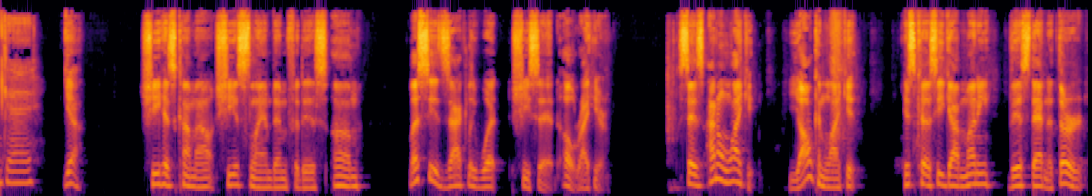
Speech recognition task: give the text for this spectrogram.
Okay. Yeah. She has come out. She has slammed him for this. Um, let's see exactly what she said. Oh, right here. Says, I don't like it. Y'all can like it. It's because he got money, this, that, and the third.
